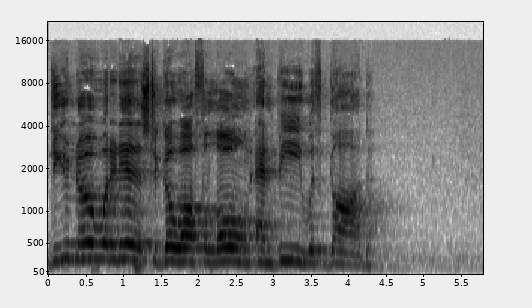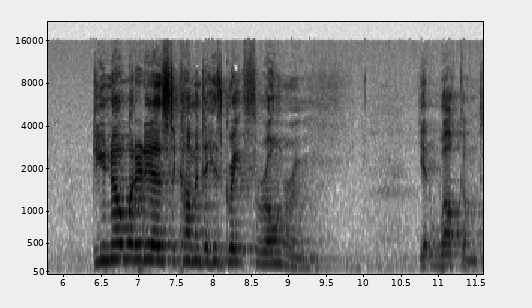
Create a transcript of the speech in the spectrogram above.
Do you know what it is to go off alone and be with God? Do you know what it is to come into his great throne room, yet welcomed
